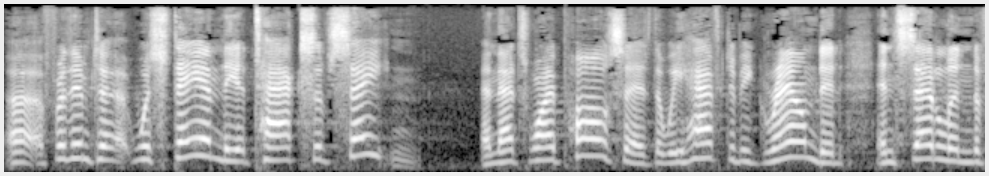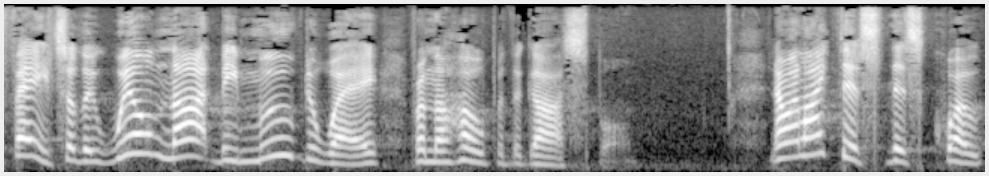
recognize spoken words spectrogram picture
uh, for them to withstand the attacks of Satan. And that's why Paul says that we have to be grounded and settled in the faith so they will not be moved away from the hope of the gospel. Now, I like this, this quote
